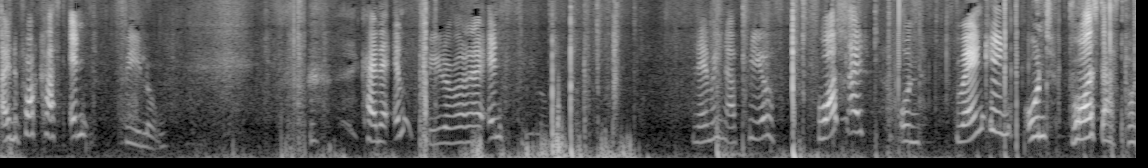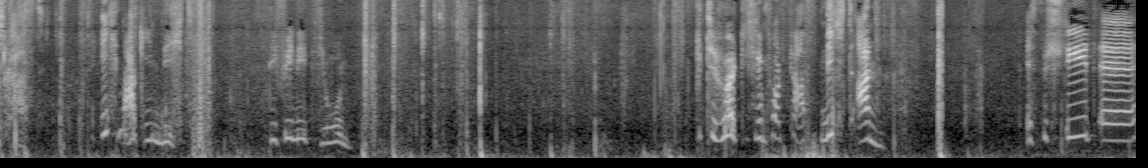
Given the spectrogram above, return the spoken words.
Eine Podcast-Empfehlung. Keine Empfehlung, sondern eine Empfehlung. Nämlich nach PS Fortnite und Ranking und Brawl Stars Podcast. Ich mag ihn nicht. Definition. Bitte hört diesen Podcast nicht an. Es besteht äh,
